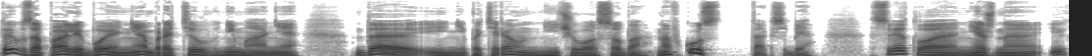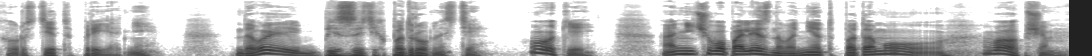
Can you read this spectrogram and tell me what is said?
Ты в запале боя не обратил внимания. Да и не потерял ничего особо. На вкус так себе. Светло, нежно и хрустит приятней. Давай без этих подробностей. Окей. А ничего полезного нет, потому... В общем,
